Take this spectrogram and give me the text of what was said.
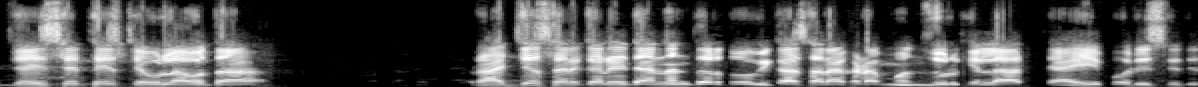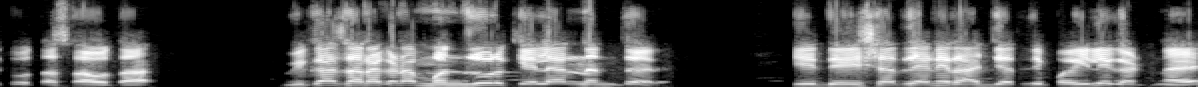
जैसे थेच ठेवला होता. राज्य सरकारने त्यानंतर तो विकास आराखडा मंजूर केला त्याही परिस्थितीत तो तसा होता. विकास आराखडा मंजूर केल्यानंतर ही देशातली आणि राज्यातली पहिली घटना आहे.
